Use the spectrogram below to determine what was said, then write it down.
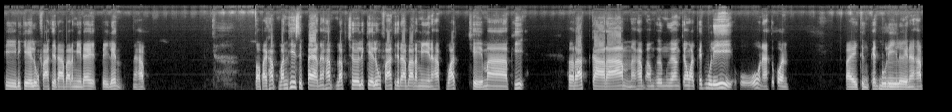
ที่ลิเกลุงฟ้ากิจดาบารมีได้ไปเล่นนะครับ ต่อไปครับวันที่สิบแปดนะครับ รับเชิญลิเกลุงฟ้ากิจดาบารมีนะครับ วัดเขมาพิรัตการามนะครับอำเภอเมืองจังหวัดเพชรบุรีโอ้โหนะ ทุกคน ไปถึงเพชรบุรีเลยนะครับ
